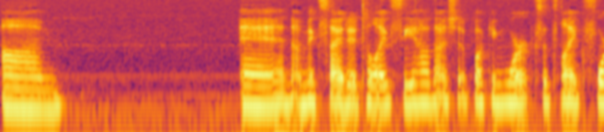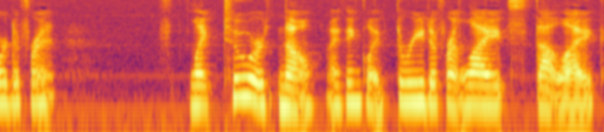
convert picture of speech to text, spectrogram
Um and I'm excited to like see how that shit fucking works. It's like four different like two or no, I think like three different lights that like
